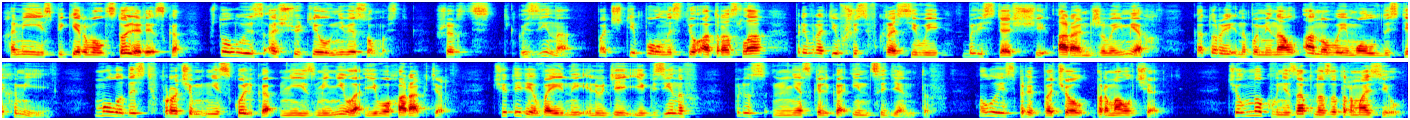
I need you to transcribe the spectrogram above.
Хамии спикировал столь резко, что Луис ощутил невесомость. Шерсть Гзина почти полностью отросла, превратившись в красивый блестящий оранжевый мех, который напоминал о новой молодости Хмии. Молодость, впрочем, нисколько не изменила его характер. Четыре войны людей и гзинов плюс несколько инцидентов. Луис предпочел промолчать. Челнок внезапно затормозил.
